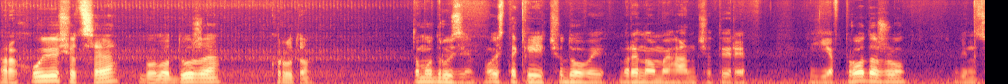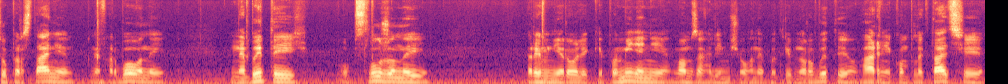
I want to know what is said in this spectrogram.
Рахую, що це було дуже круто. Тому, друзі, ось такий чудовий Renault Megane 4 є в продажу. Він в суперстані, не фарбований, не битий, обслужений. Ремні ролики поміняні, вам взагалі нічого не потрібно робити. Гарні комплектації.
